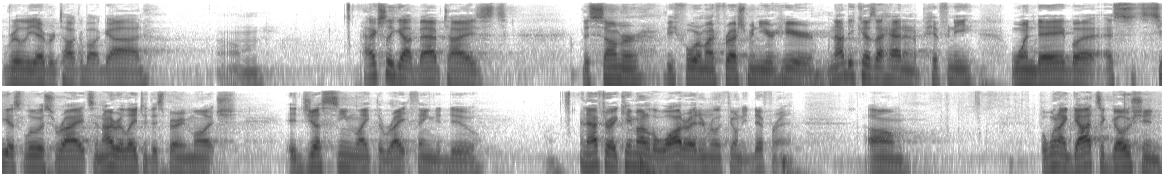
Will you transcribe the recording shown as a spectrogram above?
really ever talk about God. Um, I actually got baptized this summer before my freshman year here, not because I had an epiphany one day, but as C.S. Lewis writes, and I relate to this very much it just seemed like the right thing to do. And after I came out of the water, I didn't really feel any different. Um, but when I got to Goshen,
